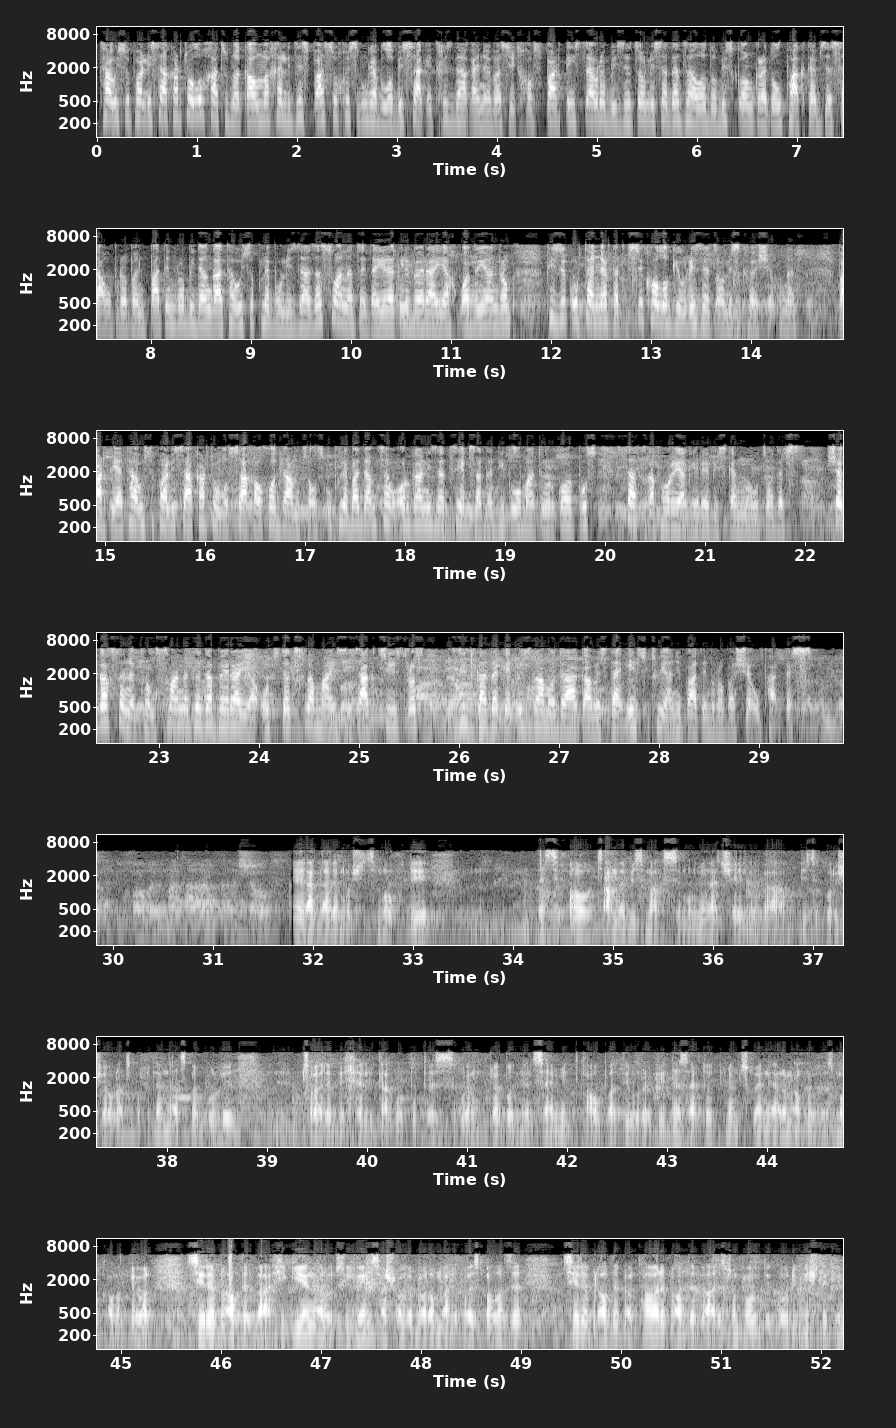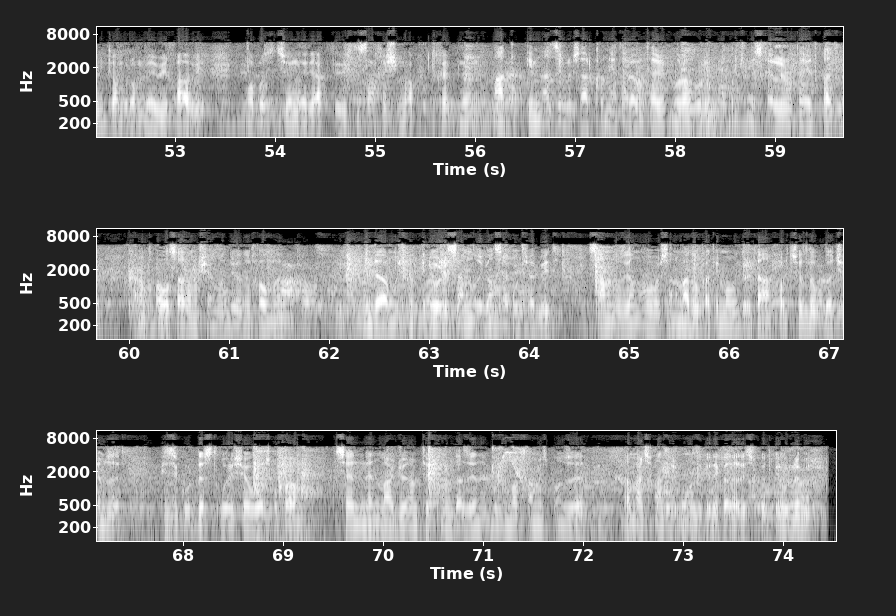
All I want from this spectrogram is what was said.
თავისუფალი საქართველოს ხათუნა კალმახელიძის პასუხისმგებლობის საკითხის დაყენებას ითხოვს პარტიის წევრები ზეწოლისა და ძალადობის კონკრეტულ ფაქტებზე საუბრობენ. პატიმრობიდან გათავისუფლებული ზაზა სვანაძე და ირაკლი ბერაია ხვებიან, რომ ფიზიკურთან ერთად ფსიქოლოგიური ზეწოლის ქვეშ იყვნენ. პარტია თავისუფალი საქართველოს სახალხო დამცველს, უფლებადამცავ ორგანიზაციებსა და დიპლომატიურ კორპუსს სასწრაფო რეაგირებისკენ მოუწოდებს. შეგახსენებთ, რომ სვანაძე და ბერაია 29 მაისის აქციის დროს გზის გადაკეტვის გამო დააკავეს და ერთთვიანი პატიმრობა შეუფარდეს. ხოვებ მათ არ აქვს დანაშაულება. ერა გარემოშიც მოხვდი ეს იყო წამების მაქსიმუმი, რაც შეიძლება ფიზიკური შეურაცხყოფიდან დაწყებული წვერები ხელით აგვაყუტეს, გვემხრებოდნენ ცემით, გაუპატიურებით და საერთოდ მე მსხვენია რომ ამ ქვეყნის მოყავარყე ვარ, ცირებრალდება, ჰიგიენა რო ჰიგიენის საშუალება რომ არ იყოს, ყველაზე ცირებრალდება, მთავარი ბრალდება არის რომ პოლიტიკური ნიშნით, იმიტომ რომ მე ვიყავი ოპოზიციონერი აქტივისტი, სახეში მაფურთხებდნენ. მათ იმ ნაზილებს არ ქონიათ არავითარი მორალური ნიშნის ხელი რო დაერტყათ, ანუ ყოველ საღამო შემოდიოდნენ ხოლმე. მინდა აღმოჩნდა პირველი სამი დღე განსაკუთრებით ვიმუშავებით სამნაზიანულობაში ანუ ადვოკატი მოვიდა და ხორც შეძლებოდა ჩემზე. ფიზიკური და სიტყვიერი შეურაცხყოფა სცენენ მარჯვენა მთეკმული დაზიანებული მაქვს ამის ფონზე და მარცხენა მთეკმულზე კიდე გადადის უკვე ტკივილები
